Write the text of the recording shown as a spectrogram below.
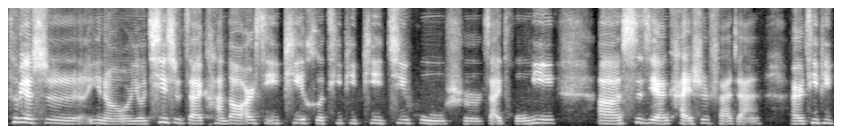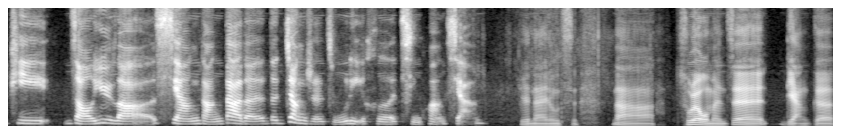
特别是，you know，尤其是在看到 RCEP 和 TPP 几乎是在同一啊、呃、时间开始发展，而 TPP 遭遇了相当大的的政治阻力和情况下。原来如此，那除了我们这两个。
